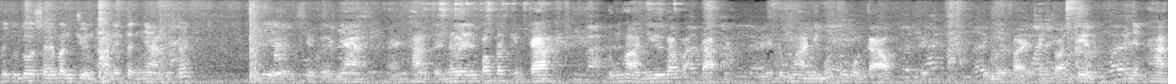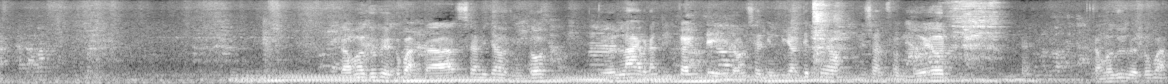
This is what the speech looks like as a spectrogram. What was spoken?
Bây chúng tôi sẽ vận chuyển hàng đến tận nhà một cách để chuyển ở nhà. Hàng tới nơi bóc ra kiểm tra. Đúng hàng như các bạn đặt đúng hàng như bọn tôi quảng cáo. Thì mới phải thanh toán tiền và nhận hàng. Cảm ơn quý vị các bạn đã xem video của chúng tôi. Nhớ like và đăng ký kênh để đón xem những video tiếp theo, những sản phẩm mới hơn. Cảm ơn quý vị các bạn.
